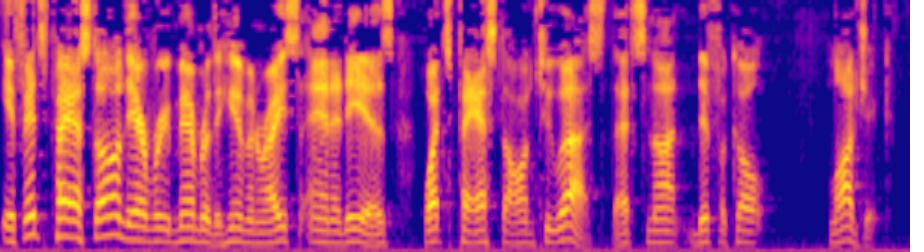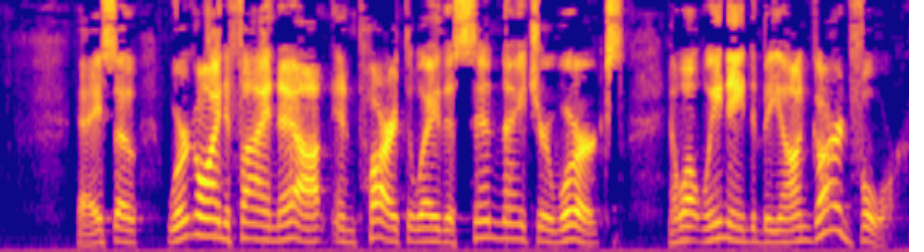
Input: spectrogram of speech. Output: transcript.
if it's passed on to every member of the human race, and it is, what's passed on to us? That's not difficult logic. Okay, so we're going to find out in part the way the sin nature works and what we need to be on guard for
